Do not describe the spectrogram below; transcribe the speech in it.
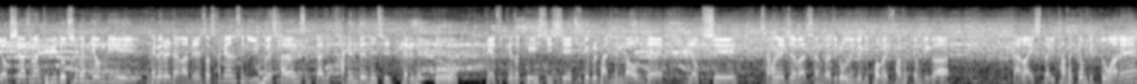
역시 하지만 DB도 최근 경기 패배를 당하면서 3연승 이후에 4연승까지 가는 데는 실패를 했고 계속해서 KCC의 추격을 받는 가운데 역시 LG와 마찬가지로 오늘 경기 포함해서 다섯 경기가 남아 있습니다. 이 다섯 경기 동안에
